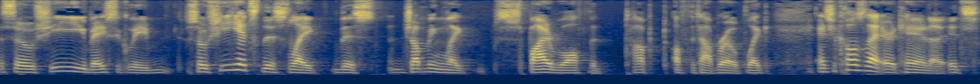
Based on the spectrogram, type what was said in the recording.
so she basically so she hits this like this jumping like spiral off the top off the top rope. Like, and she calls that Air Canada. It's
